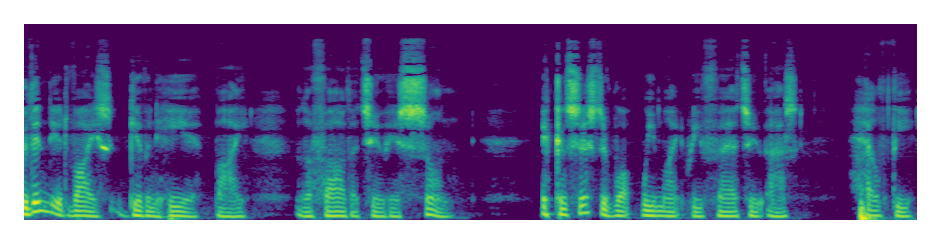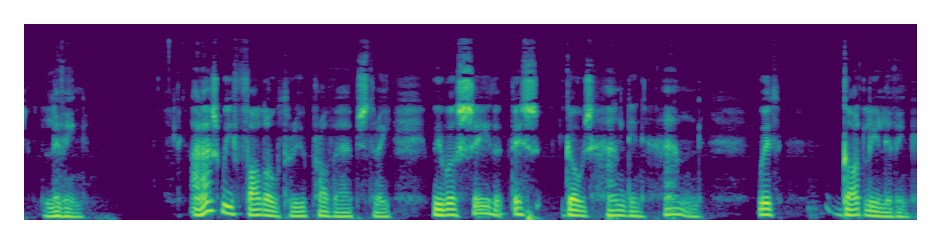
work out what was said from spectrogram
within the advice given here by the Father to his Son, it consists of what we might refer to as healthy living. And as we follow through Proverbs 3, we will see that this goes hand in hand with godly living.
